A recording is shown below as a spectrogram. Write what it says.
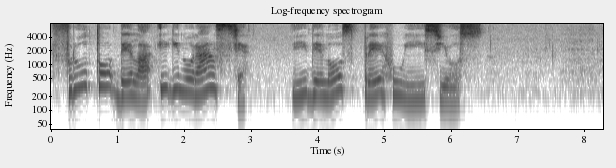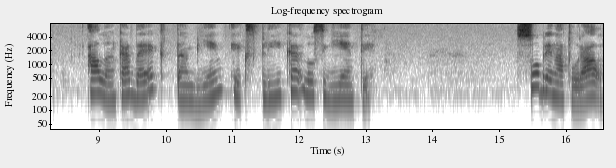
fruto de la ignorancia y de los prejuicios. Allan Kardec também explica lo seguinte: sobrenatural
